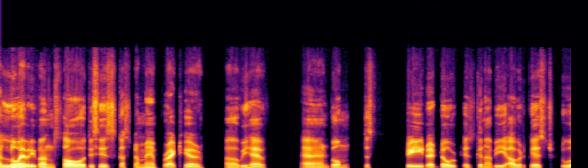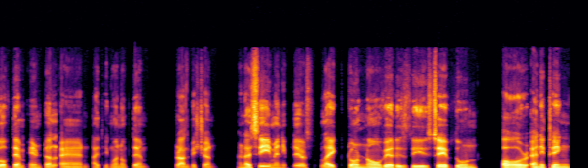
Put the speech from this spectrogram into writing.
hello everyone. So this is custom map right here uh, we have and boom this three red dot is gonna be our quest. Two of them intel and i think one of them transmission. And i see many players like don't know where is the safe zone or anything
